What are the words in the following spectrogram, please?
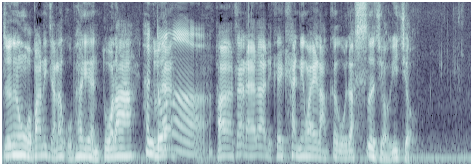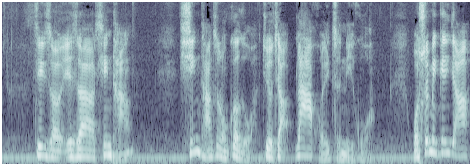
这种我帮你讲的股票也很多啦，很多了。好，再来了，你可以看另外一档个股叫四九一九，这首也叫新塘，新塘这种个股就叫拉回整理过。我顺便跟你讲啊，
